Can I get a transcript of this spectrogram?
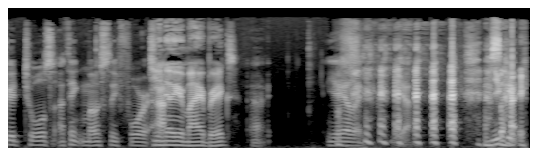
good tools. I think mostly for do you know your myers-briggs yeah, like yeah. You sorry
